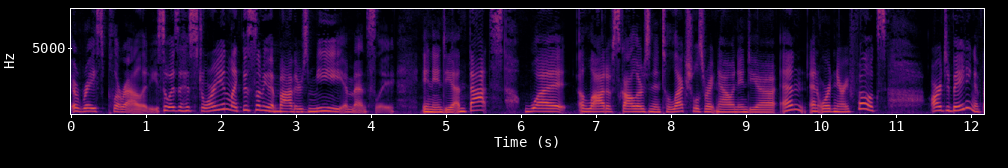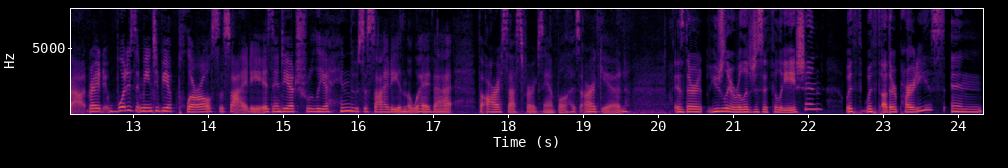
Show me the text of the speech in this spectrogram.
erase plurality. So as a historian, like this is something that bothers me immensely in India. And that's what a lot of scholars and intellectuals right now in India and, and ordinary folks are debating about, right? What does it mean to be a plural society? Is India truly a Hindu society in the way that the RSS, for example, has argued? Is there usually a religious affiliation with, with other parties in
